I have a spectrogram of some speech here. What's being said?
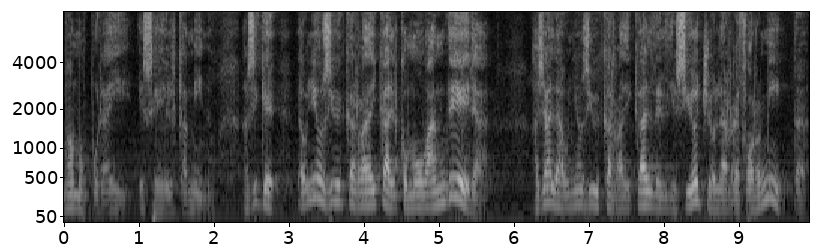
Vamos por ahí, ese es el camino. Así que la Unión Cívica Radical como bandera, Allá la Unión Cívica Radical del 18, la reformista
